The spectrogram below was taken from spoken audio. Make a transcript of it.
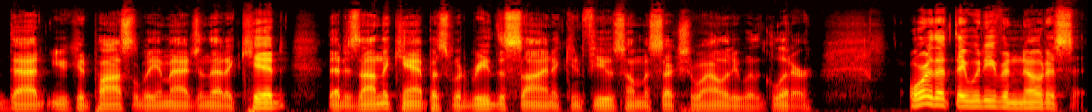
that you could possibly imagine that a kid that is on the campus would read the sign and confuse homosexuality with glitter, or that they would even notice it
